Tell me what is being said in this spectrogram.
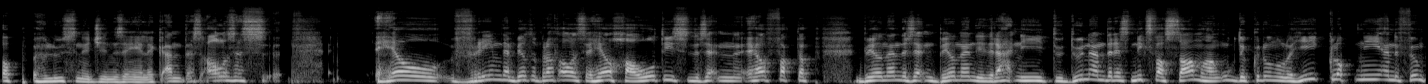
op hallucinogens, eigenlijk. En het is, alles is heel vreemd in beeld gebracht. Alles heel chaotisch. Er zitten heel fucked up beelden in. Er zitten beelden in die er echt niet toe doen. En er is niks van samenhang. Ook de chronologie klopt niet in de film.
